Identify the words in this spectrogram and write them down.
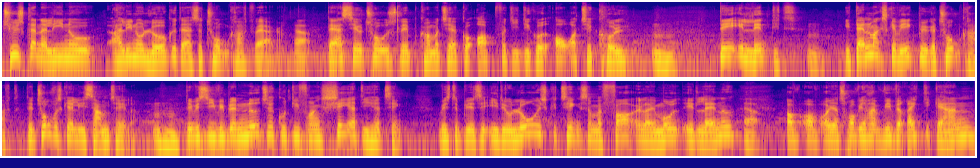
Tyskland er lige nu, har lige nu lukket deres atomkraftværker. Ja. Deres CO2-udslip kommer til at gå op, fordi de er gået over til kul. Mm. Det er elendigt. Mm. I Danmark skal vi ikke bygge atomkraft. Det er to forskellige samtaler. Mm-hmm. Det vil sige, at vi bliver nødt til at kunne differentiere de her ting. Hvis det bliver til ideologiske ting, som er for eller imod et eller andet. Ja. Og, og, og jeg tror, vi, har, vi vil rigtig gerne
